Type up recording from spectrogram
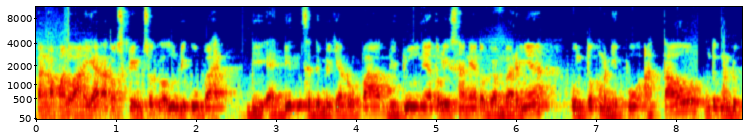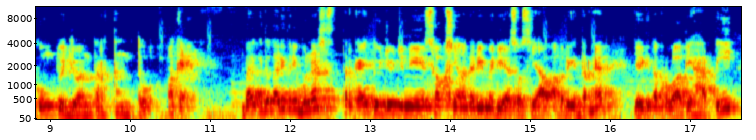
tangkapan layar atau screenshot lalu diubah, diedit sedemikian rupa judulnya, tulisannya atau gambarnya untuk menipu atau untuk mendukung tujuan tertentu. Oke. Okay. Baik itu tadi Tribuners terkait tujuh jenis hoax yang ada di media sosial atau di internet. Jadi kita perlu hati-hati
